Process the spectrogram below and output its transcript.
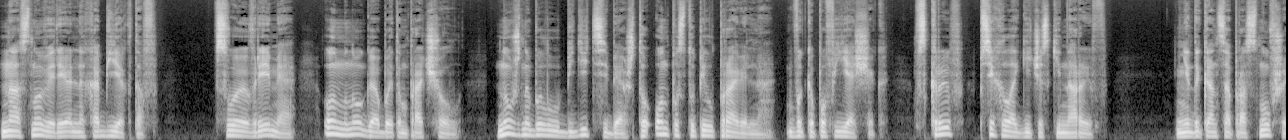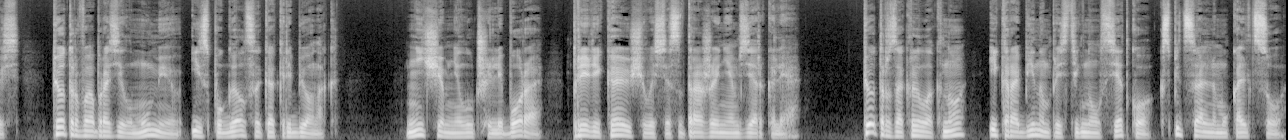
на основе реальных объектов». В свое время он много об этом прочел. Нужно было убедить себя, что он поступил правильно, выкопав ящик — вскрыв психологический нарыв. Не до конца проснувшись, Петр вообразил мумию и испугался, как ребенок. Ничем не лучше Либора, пререкающегося с отражением в зеркале. Петр закрыл окно и карабином пристегнул сетку к специальному кольцу.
